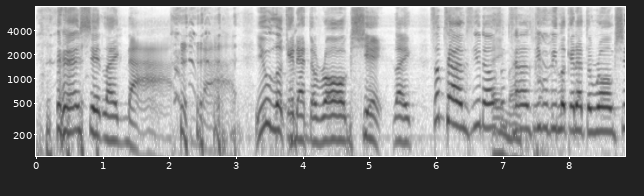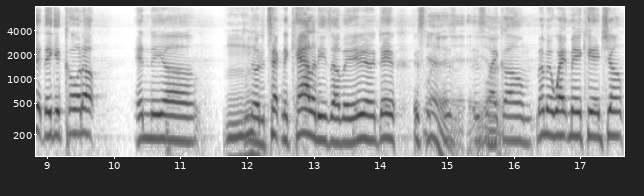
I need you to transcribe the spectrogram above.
shit like, nah, nah. You looking at the wrong shit. Like sometimes, you know, Hey, man. sometimes people be looking at the wrong shit. They get caught up in the uh Mm-hmm. you know the technicalities of it. You know, they, it's Yeah, it's, it's yeah. like um remember White Man Can't Jump?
